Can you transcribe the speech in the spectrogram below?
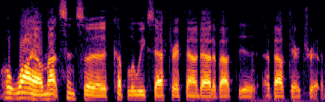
a while. Not since a couple of weeks after I found out about the about their trip.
